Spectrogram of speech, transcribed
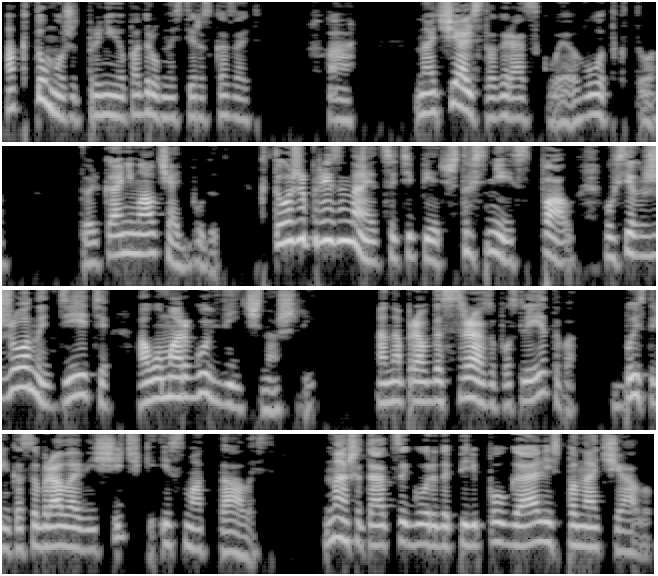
А кто может про нее подробности рассказать? Ха! Начальство городское, вот кто. Только они молчать будут. Кто же признается теперь, что с ней спал? У всех жены, дети, а у Марго ВИЧ нашли. Она, правда, сразу после этого быстренько собрала вещички и смоталась. Наши-то отцы города перепугались поначалу.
